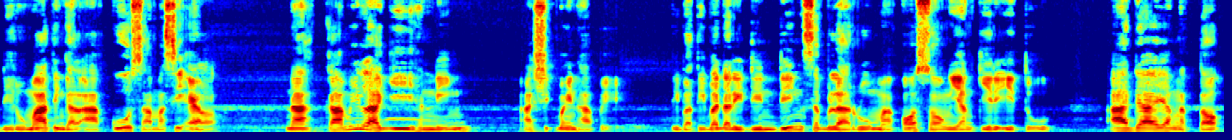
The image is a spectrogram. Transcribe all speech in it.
Di rumah tinggal aku sama si L. Nah kami lagi hening Asyik main HP Tiba-tiba dari dinding sebelah rumah kosong yang kiri itu Ada yang ngetok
